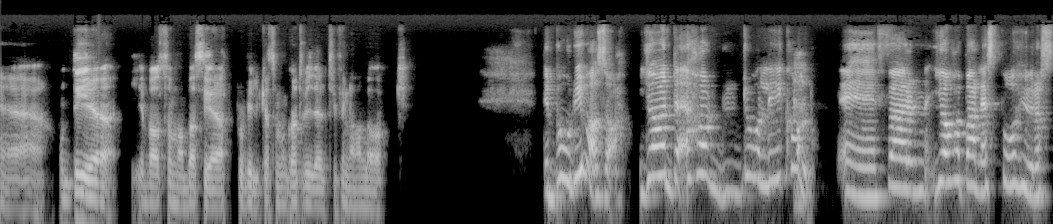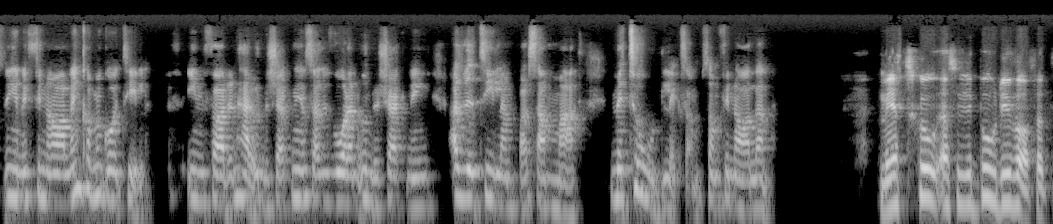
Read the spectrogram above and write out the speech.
Eh, och det är vad som har baserat på vilka som har gått vidare till final och Det borde ju vara så. Jag har dålig koll. Eh, för jag har bara läst på hur röstningen i finalen kommer gå till inför den här undersökningen så att vår undersökning, att vi tillämpar samma metod liksom som finalen. Men jag tror, alltså det borde ju vara för att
